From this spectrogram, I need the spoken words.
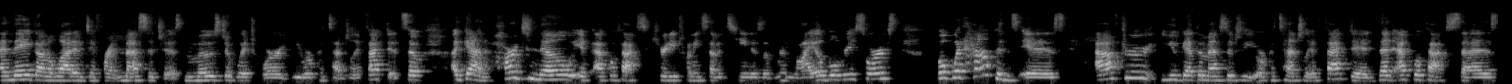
And they got a lot of different messages, most of which were you were potentially affected. So, again, hard to know if Equifax Security 2017 is a reliable resource. But what happens is after you get the message that you were potentially affected, then Equifax says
